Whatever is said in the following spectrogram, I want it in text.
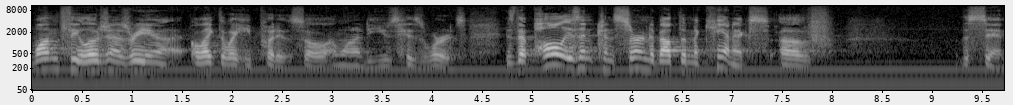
One theologian I was reading, I like the way he put it, so I wanted to use his words, is that Paul isn't concerned about the mechanics of the sin.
